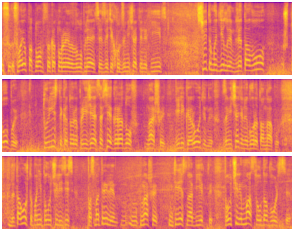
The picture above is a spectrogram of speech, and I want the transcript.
свое потомство, которое вылупляется из этих вот замечательных яиц. Все это мы делаем для того, чтобы туристы, которые приезжают со всех городов нашей великой Родины замечательный город Анапу, для того, чтобы они получили здесь, посмотрели наши интересные объекты, получили массу удовольствия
